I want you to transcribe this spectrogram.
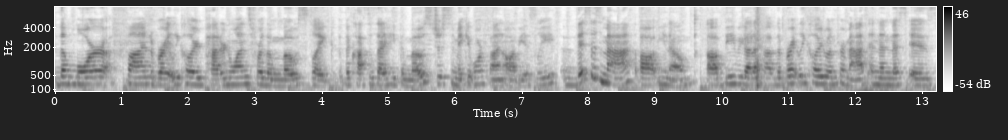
the more fun, brightly colored pattern ones for the most, like the classes that I hate the most, just to make it more fun, obviously. This is math, uh, you know, obvi, we gotta have the brightly colored one for math, and then this is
